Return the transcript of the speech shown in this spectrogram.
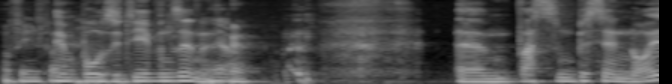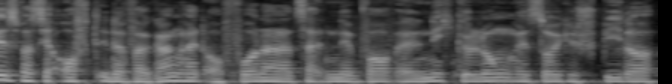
Auf jeden Fall. Im positiven Sinne. Ja. Ähm, was ein bisschen neu ist, was ja oft in der Vergangenheit, auch vor deiner Zeit in dem VfL nicht gelungen ist, solche Spieler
